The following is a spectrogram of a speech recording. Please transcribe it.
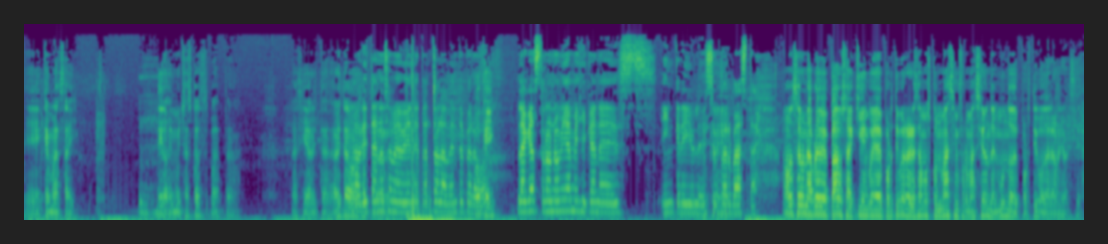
Eh, ¿Qué más hay? Digo, hay muchas cosas, pero así ahorita, ahorita vamos a Ahorita no poner- se me viene tanto a la mente, pero la gastronomía mexicana es increíble, súper vasta. Vamos a hacer una breve pausa aquí en Goya Deportivo y regresamos con más información del mundo deportivo de la universidad.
